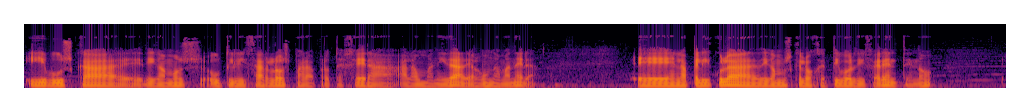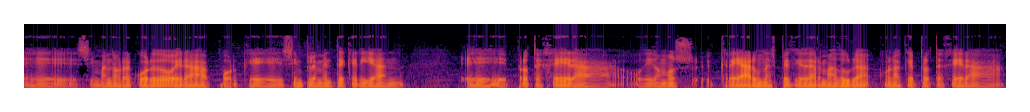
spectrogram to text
y busca, eh, digamos, utilizarlos para proteger a, la humanidad de alguna manera. Eh, en la película, digamos que el objetivo es diferente, ¿no? si mal no recuerdo, era porque simplemente querían proteger a, o digamos, crear una especie de armadura con la que proteger a,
